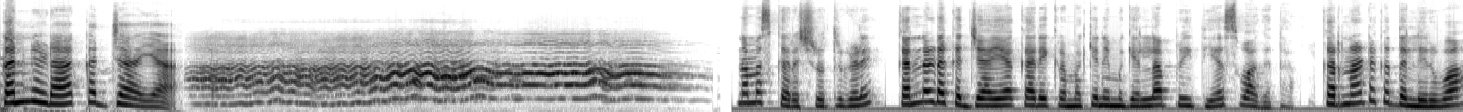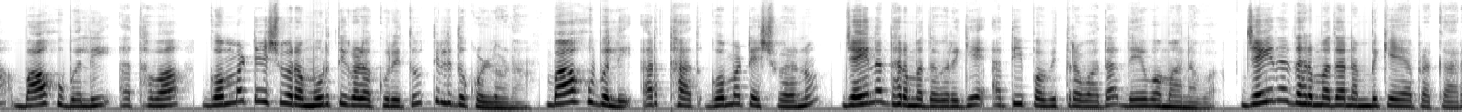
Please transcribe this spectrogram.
ಕನ್ನಡ ಕಜ್ಜಾಯ. ನಮಸ್ಕಾರ ಶ್ರೋತೃಗಳೇ ಕನ್ನಡ ಕಜ್ಜಾಯ ಕಾರ್ಯಕ್ರಮಕ್ಕೆ ನಿಮಗೆಲ್ಲ ಪ್ರೀತಿಯ ಸ್ವಾಗತ. ಕರ್ನಾಟಕದಲ್ಲಿರುವ ಬಾಹುಬಲಿ ಅಥವಾ ಗೊಮ್ಮಟೇಶ್ವರ ಮೂರ್ತಿಗಳ ಕುರಿತು ತಿಳಿದುಕೊಳ್ಳೋಣ. ಬಾಹುಬಲಿ ಅರ್ಥಾತ್ ಗೊಮ್ಮಟೇಶ್ವರನು ಜೈನ ಧರ್ಮದವರಿಗೆ ಅತಿ ಪವಿತ್ರವಾದ ದೇವಮಾನವ. ಜೈನ ಧರ್ಮದ ನಂಬಿಕೆಯ ಪ್ರಕಾರ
